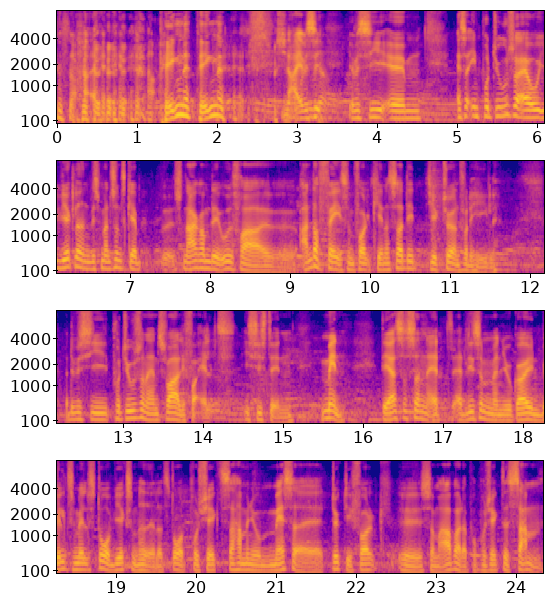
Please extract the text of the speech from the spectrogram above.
nej, Pengene, pengene. Nej, jeg vil sige, jeg vil sige øhm, altså en producer er jo i virkeligheden, hvis man sådan skal øh, snakke om det ud fra øh, andre fag, som folk kender, så er det direktøren for det hele. Og det vil sige, at produceren er ansvarlig for alt i sidste ende. Men det er så sådan, at, at ligesom man jo gør i en hvilken som helst stor virksomhed eller et stort projekt, så har man jo masser af dygtige folk, øh, som arbejder på projektet sammen.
